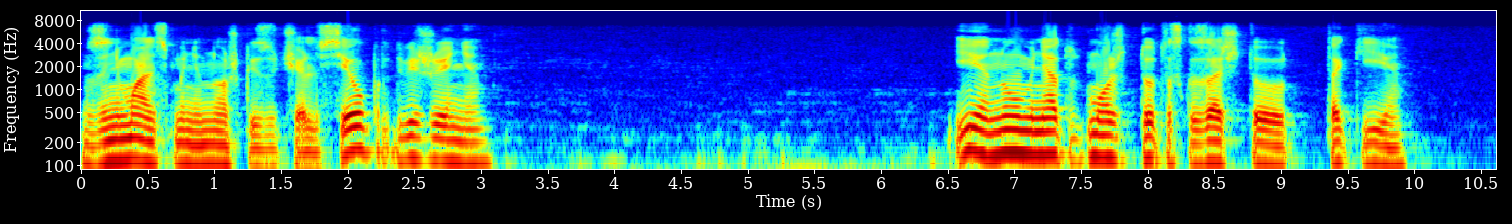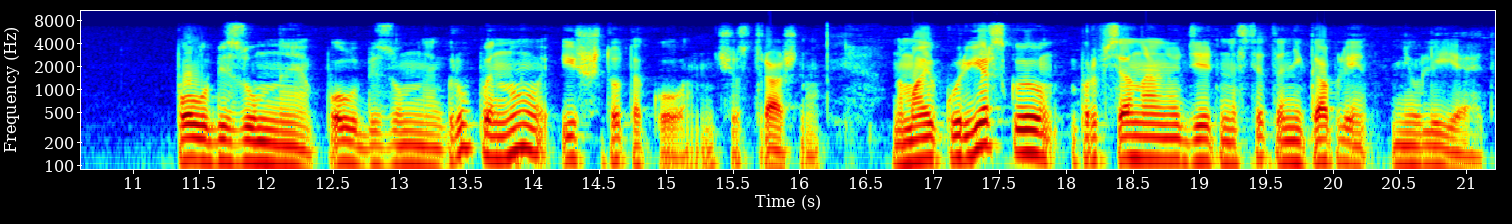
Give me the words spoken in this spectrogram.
Занимались мы немножко, изучали SEO-продвижение. И, ну, у меня тут может кто-то сказать, что такие полубезумные, полубезумные группы. Ну и что такого? Ничего страшного. На мою курьерскую профессиональную деятельность это ни капли не влияет.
